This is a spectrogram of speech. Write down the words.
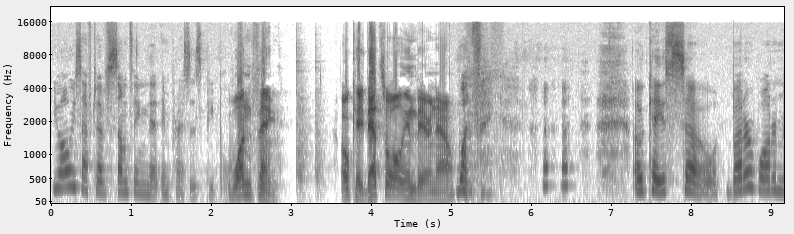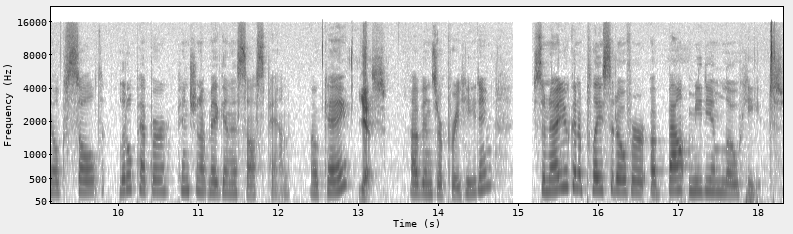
You always have to have something that impresses people. One thing. Okay, that's all in there now. One thing. okay, so butter, water, milk, salt, little pepper, pinch of nutmeg in a saucepan. Okay? Yes. Ovens are preheating. So now you're going to place it over about medium low heat.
